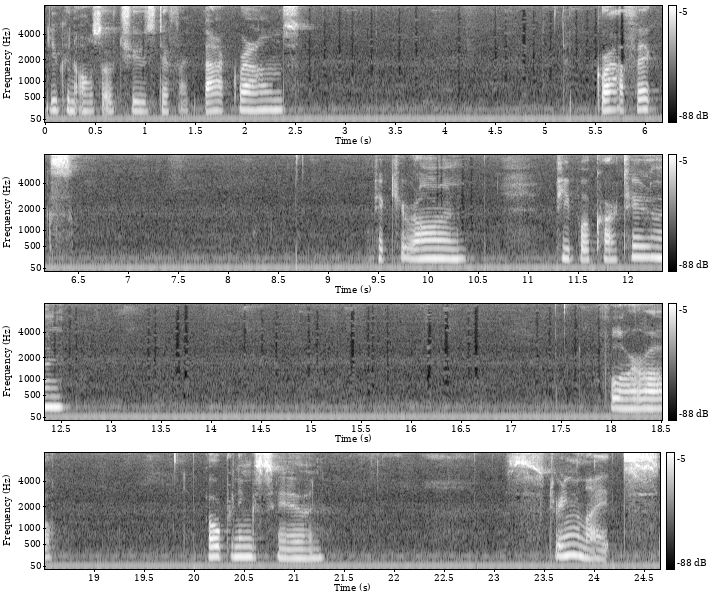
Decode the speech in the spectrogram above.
You can also choose different backgrounds, graphics, pick your own people cartoon, floral, opening soon. String lights,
